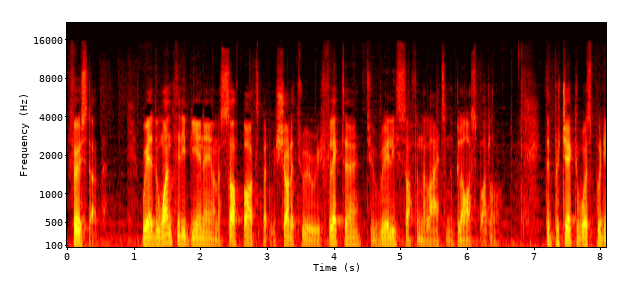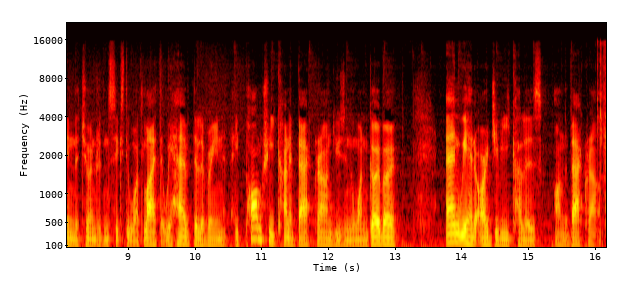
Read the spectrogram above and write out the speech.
First up, we had the 130 BNA on a softbox, but we shot it through a reflector to really soften the light on the glass bottle. The projector was put in the 260 watt light that we have delivering a palm tree kind of background using the one gobo and we had RGB colors on the background.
